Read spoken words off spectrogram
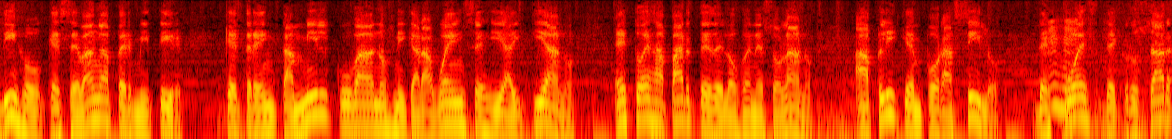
dijo que se van a permitir que 30 mil cubanos, nicaragüenses y haitianos, esto es aparte de los venezolanos, apliquen por asilo después de cruzar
